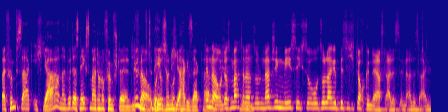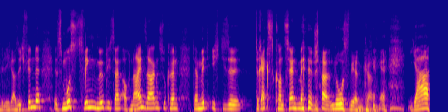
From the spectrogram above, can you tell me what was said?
bei fünf sage ich Ja und dann wird er das nächste Mal nur noch fünf stellen. Die genau. fünf, zu denen ich noch nicht Ja gesagt habe. Genau, und das macht er dann mhm. so nudging-mäßig, so, so lange, bis ich doch genervt alles in alles einwillige. Also ich finde, es muss zwingend möglich sein, auch Nein sagen zu können, damit ich diese Drecks-Consent-Manager loswerden kann. ja,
